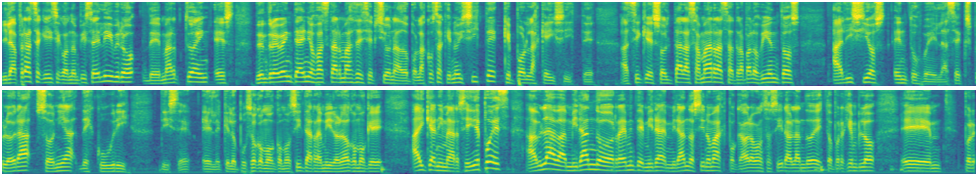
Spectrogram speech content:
Y la frase que dice cuando empieza el libro de Mark Twain es, dentro de 20 años vas a estar más decepcionado por las cosas que no hiciste que por las que hiciste. Así que soltá las amarras, atrapá los vientos, alicios en tus velas. Explorá, soñá, descubrí, dice, el que lo puso como, como cita Ramiro, ¿no? Como que hay que animarse. Y después hablaba mirando, realmente mira, mirando así nomás, porque ahora vamos a seguir hablando de esto. Por ejemplo, eh, por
